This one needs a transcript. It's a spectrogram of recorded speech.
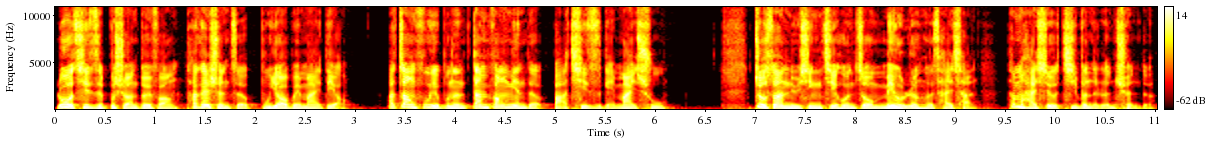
如果妻子不喜欢对方，她可以选择不要被卖掉，而丈夫也不能单方面的把妻子给卖出。就算女性结婚之后没有任何财产，她们还是有基本的人权的。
